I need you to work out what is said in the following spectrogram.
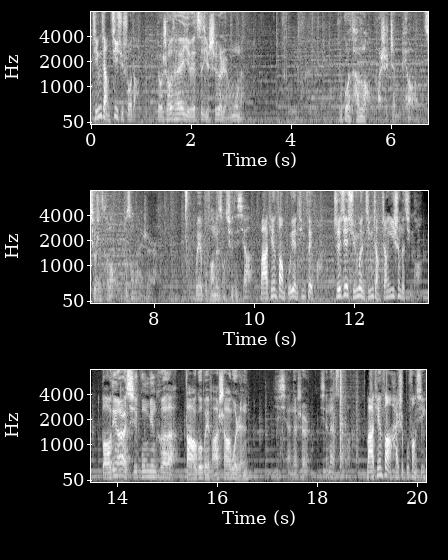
警长继续说道：“有时候他也以为自己是个人物呢。不过他老婆是真漂亮，就是他老婆不总来这儿，我也不方便总去他家。”马天放不愿听废话，直接询问警长张医生的情况。保定二期工兵科的，打过北伐，杀过人，以前的事儿了，现在死了。马天放还是不放心。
